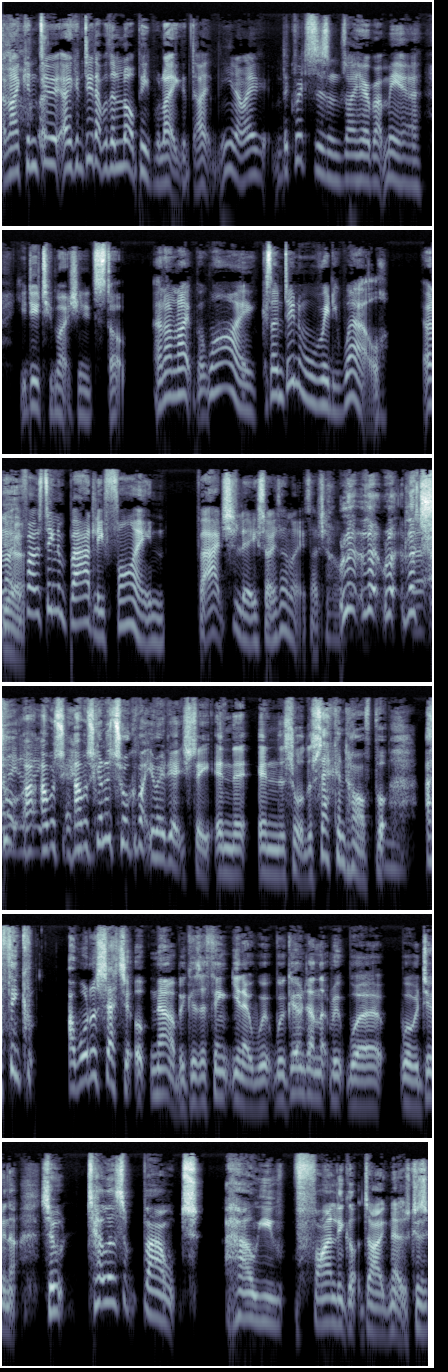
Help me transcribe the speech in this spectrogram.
And I can do it. I can do that with a lot of people. Like, I, you know, I, the criticisms I hear about me are, "You do too much. You need to stop." And I'm like, "But why? Because I'm doing them all really well. And like, Yeah. if I was doing them badly, fine. But actually, sorry, I sound like such a. Well, let, let, let's Uh, I talk. mean, I, I was I was going to talk about your ADHD in the in the sort of the second half, but Mm. I think I want to set it up now because I think you know we're, we're going down that route where where we're doing that. So tell us about how you finally got diagnosed because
